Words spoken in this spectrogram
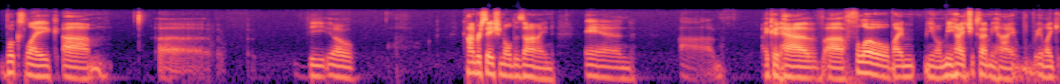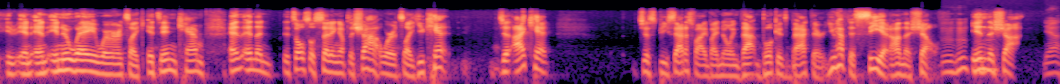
books like um, uh, the you know conversational design and um, I could have uh, Flow by you know Mihai Csikszentmihalyi, like and and in a way where it's like it's in camera, and and then it's also setting up the shot where it's like you can't, I can't just be satisfied by knowing that book is back there. You have to see it on the shelf mm-hmm. in the shot. Yeah.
